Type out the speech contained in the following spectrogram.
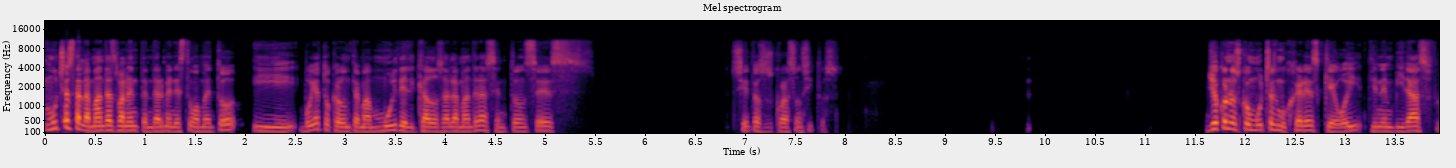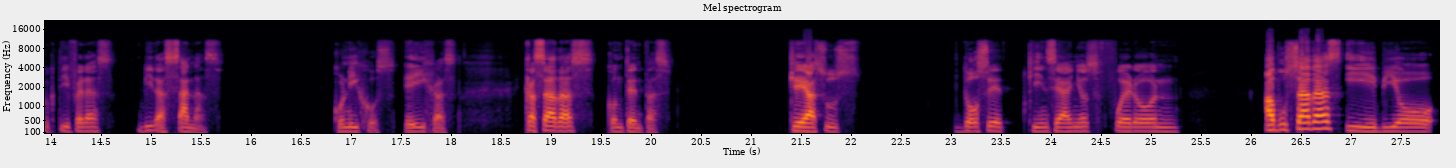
muchas salamandras van a entenderme en este momento y voy a tocar un tema muy delicado, salamandras, entonces sientan sus corazoncitos. Yo conozco muchas mujeres que hoy tienen vidas fructíferas, vidas sanas, con hijos e hijas, casadas, contentas, que a sus 12, 15 años fueron abusadas y vio...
